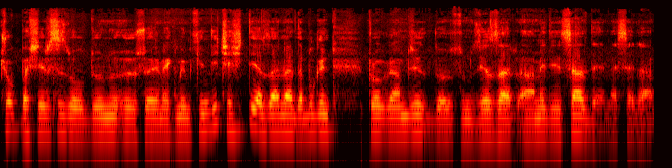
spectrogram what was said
çok başarısız olduğunu söylemek mümkün değil. Çeşitli yazarlar da bugün programcı dostumuz yazar Ahmet İnsel de mesela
